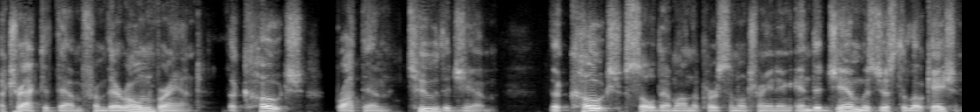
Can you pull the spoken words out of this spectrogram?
attracted them from their own brand. The coach brought them to the gym. The coach sold them on the personal training, and the gym was just the location.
